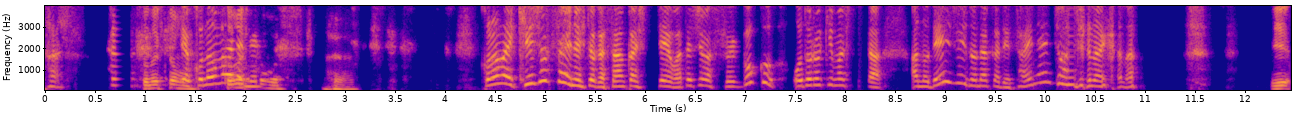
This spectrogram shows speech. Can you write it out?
はい、その人も。いや、この前ね、この前90歳の人が参加して、私はすごく驚きました。あの、デイジーの中で最年長じゃないかな。И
